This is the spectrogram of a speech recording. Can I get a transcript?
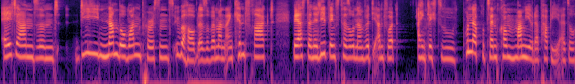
Eltern sind die Number One Persons überhaupt. Also wenn man ein Kind fragt, wer ist deine Lieblingsperson, dann wird die Antwort eigentlich zu 100% kommen, Mami oder Papi. Also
